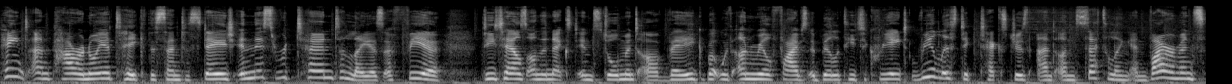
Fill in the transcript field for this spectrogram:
Paint and paranoia take the center stage in this return to layers of fear. Details on the next installment are vague, but with Unreal 5's ability to create realistic textures and unsettling environments,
